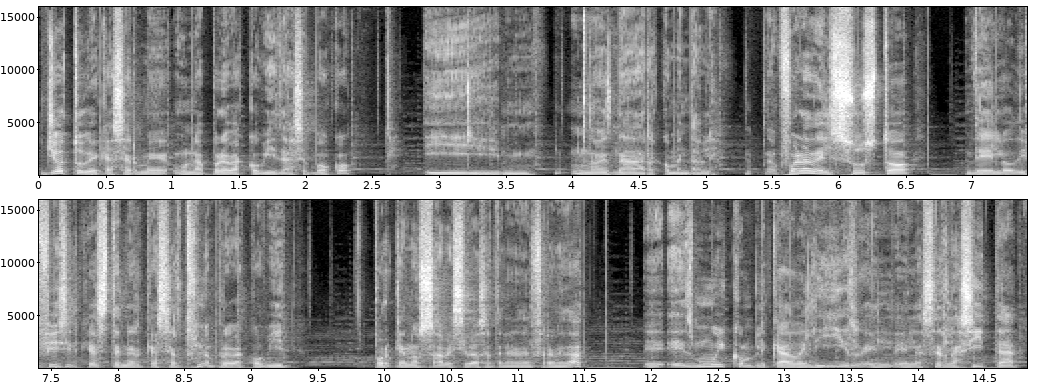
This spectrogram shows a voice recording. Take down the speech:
Yo tuve que hacerme una prueba COVID hace poco y no es nada recomendable. Fuera del susto de lo difícil que es tener que hacerte una prueba COVID porque no sabes si vas a tener enfermedad, eh, es muy complicado el ir, el hacer la cita.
